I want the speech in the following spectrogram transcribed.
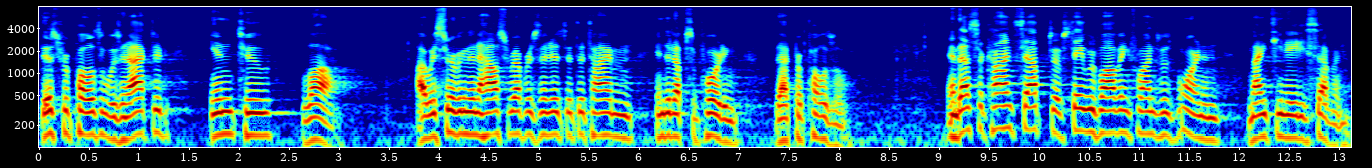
this proposal was enacted into law. I was serving in the House of Representatives at the time and ended up supporting that proposal. And thus the concept of state revolving funds was born in 1987.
